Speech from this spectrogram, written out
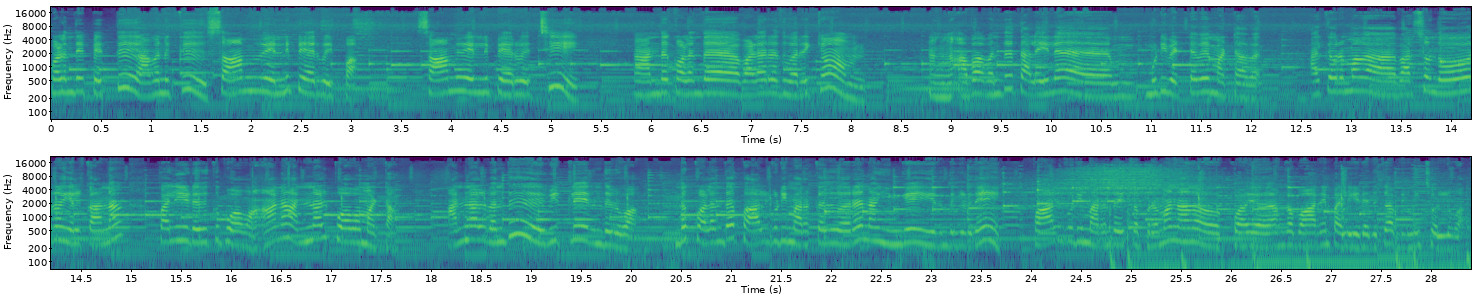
குழந்தைய பெற்று அவனுக்கு சாமுவேல்னு பேர் வைப்பான். சாமுவேல்னு பேர் வச்சு அந்த குழந்தை வளர்றது வரைக்கும் அவள் வந்து தலையில் முடி வெட்டவே மாட்டாவ அதுக்கப்புறமா வருஷந்தோறும் எல்கானா பலியிடதுக்கு போவான். ஆனால் அன்னாள் போக மாட்டான். அன்னாள் வந்து வீட்டிலே இருந்துடுவான் இந்த குழந்தை பால்குடி மறக்கிறது வரை நான் இங்கே இருந்துக்கிடுதேன் பால்குடி மறந்ததுக்கு அப்புறமா நான் அங்கே வாரேன் பள்ளியிடத்துக்கு அப்படின்னு சொல்லுவாள்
